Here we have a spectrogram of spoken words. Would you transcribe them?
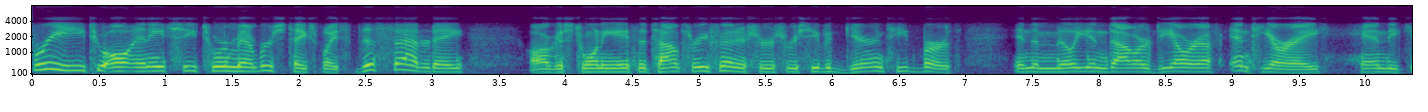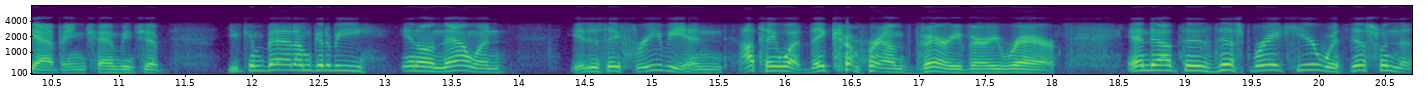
free to all NHC Tour members takes place this Saturday, August 28th. The top three finishers receive a guaranteed berth in the million dollar DRF NTRA handicapping championship. You can bet I'm going to be in on that one. It is a freebie, and I'll tell you what, they come around very, very rare. End out this break here with this one, the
